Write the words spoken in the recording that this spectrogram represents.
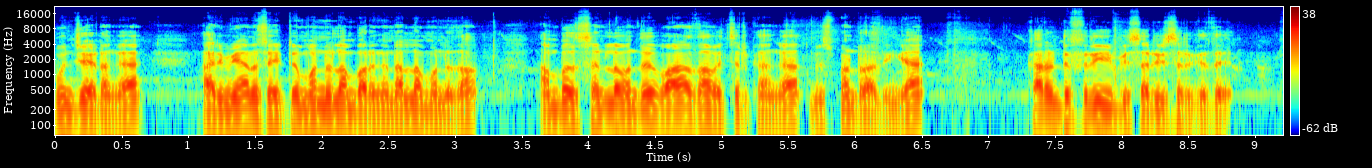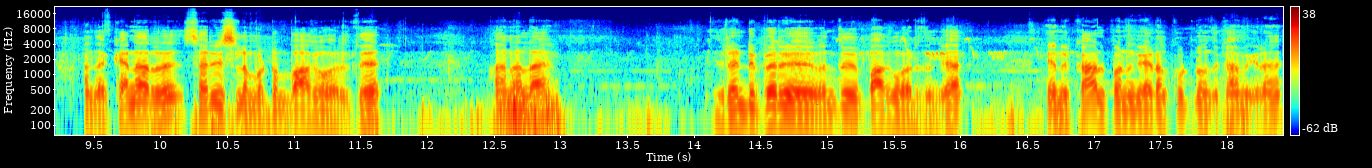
புஞ்ச இடங்க. அருமையான சைட்டு. மண்ணுலாம் பாருங்கள் நல்ல மண்ணு தான் ஐம்பது சென்டில் வந்து வாழை தான் வச்சுருக்காங்க. மிஸ் பண்ணுறாதீங்க கரண்ட்டு ஃப்ரீ இப்படி சர்வீஸ் இருக்குது. அந்த கிணறு சர்வீஸில் மட்டும் பாகம் வருது. அதனால் ரெண்டு பேர் வந்து பாகம் வருதுங்க. எனக்கு கால் பண்ணுங்கள் இடம் கூட்டின்னு வந்து காமிக்கிறேன்.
